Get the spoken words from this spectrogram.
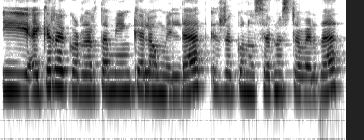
Y hay que recordar también que la humildad es reconocer nuestra verdad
